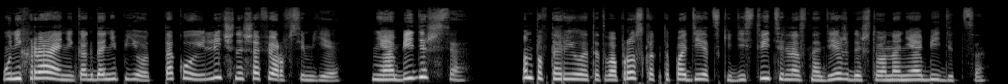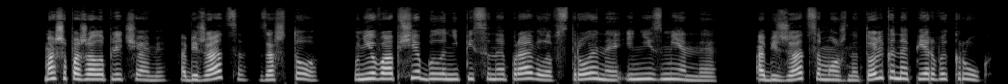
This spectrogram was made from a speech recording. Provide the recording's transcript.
«У них Рая никогда не пьет. Такой личный шофер в семье. Не обидишься?» Он повторил этот вопрос как-то по-детски, действительно с надеждой, что она не обидится. Маша пожала плечами. Обижаться? За что? У нее вообще было неписанное правило, встроенное и неизменное. Обижаться можно только на первый круг,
